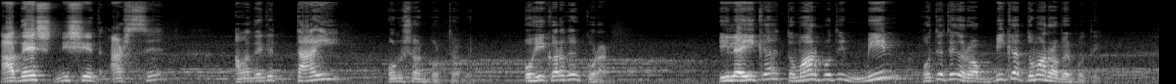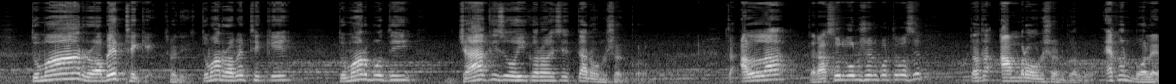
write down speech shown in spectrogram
আদেশ, নিষেধ আসছে, আমাদেরকে তাই অনুসরণ করতে হবে। ওহি করা কোরআন। ইলাইকা, তোমার প্রতি মিন হতে থেকে রব্বিকা, তোমার রবের প্রতি। তোমার রবের থেকে, সরি, তোমার রবের থেকে তোমার প্রতি যা কিছু ওহি করা হয়েছে তার অনুসরণ করো। তা আল্লাহ রাসুলকে অনুসরণ করতে বলছেন, তথা আমরা অনুসরণ করব। এখন বলেন,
